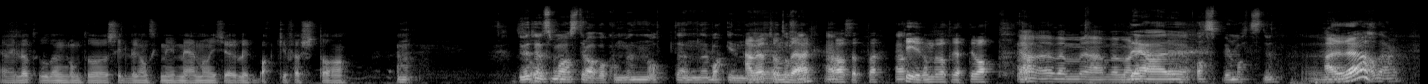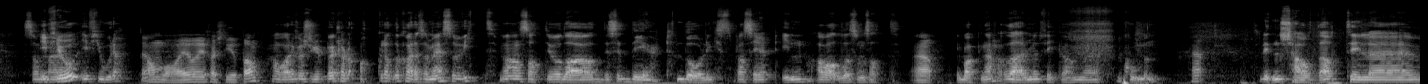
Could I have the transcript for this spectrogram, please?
jeg vil jo tro den kommer til å skille ganske mye mer når vi kjører litt bakke først. og... Du vet hvem som har Strava-kommen opp den bakken? Jeg vet hvem det er. Jeg har sett det. 430 watt. Ja, hvem, ja, hvem er Det det? er eh, Asbjørn Matstud. Eh, Er det det, ja? Ja, det er det. Som, I eh, fjor? I fjor, ja. Han var jo i første gruppe, han. Han var i første gruppe. Klarte akkurat å kare seg med, så vidt. Men han satt jo da desidert dårligst plassert inn av alle som satt Ja. i bakken her. Og dermed fikk han uh, kommen. Ja. Så en liten shout-out til uh,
